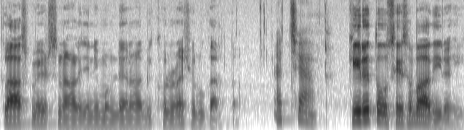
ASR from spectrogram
ਕਲਾਸਮੇਟਸ ਨਾਲ ਜਾਨੀ ਮੁੰਡਿਆਂ ਨਾਲ ਵੀ ਖੁੱਲਣਾ ਸ਼ੁਰੂ ਕਰਤਾ। ਅੱਛਾ। ਕਿਰਤ ਉਸੇ ਸੁਭਾਅ ਦੀ ਰਹੀ।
